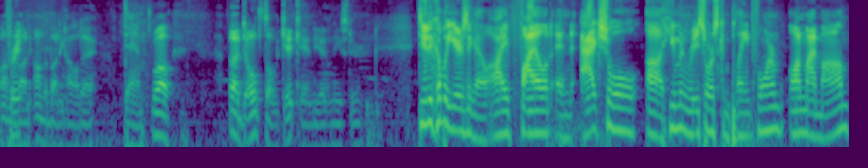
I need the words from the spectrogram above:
on Free- the bunny on the bunny holiday. Damn. Well, adults don't get candy on Easter. Dude, a couple years ago, I filed an actual uh, human resource complaint form on my mom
